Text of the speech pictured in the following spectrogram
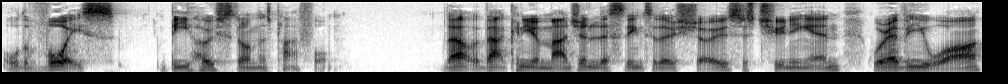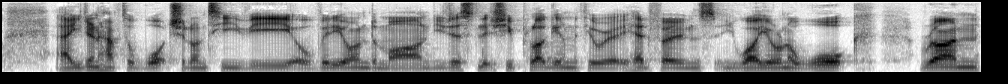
or the Voice be hosted on this platform? That that can you imagine listening to those shows, just tuning in wherever you are. Uh, you don't have to watch it on TV or video on demand. You just literally plug in with your headphones while you're on a walk, run,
